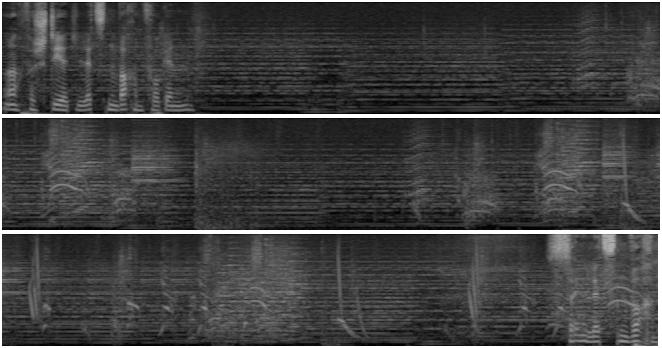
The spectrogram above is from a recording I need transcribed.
Ach, verstehe. Die letzten Wachen Seine letzten Wochen.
